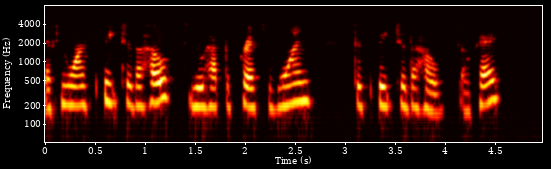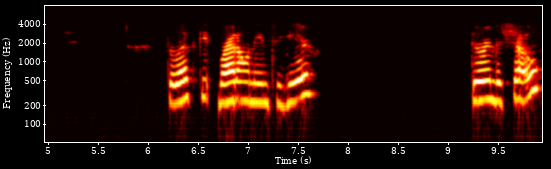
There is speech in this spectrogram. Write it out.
If you want to speak to the host, you'll have to press 1 to speak to the host, okay? So let's get right on into here. During the show,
